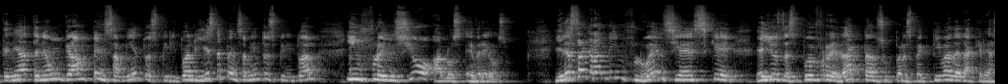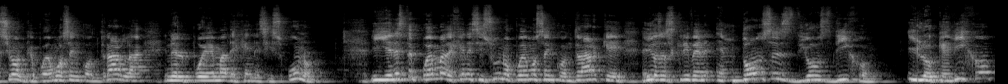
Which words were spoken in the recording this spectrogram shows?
tenía, tenía un gran pensamiento espiritual y este pensamiento espiritual influenció a los hebreos. Y de esta gran influencia es que ellos después redactan su perspectiva de la creación, que podemos encontrarla en el poema de Génesis 1. Y en este poema de Génesis 1 podemos encontrar que ellos escriben, entonces Dios dijo, y lo que dijo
